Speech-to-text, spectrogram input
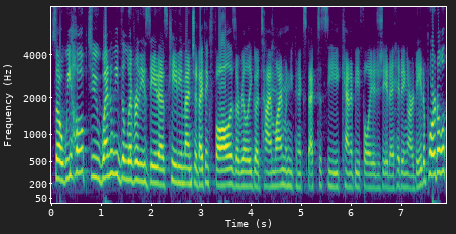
So we hope to, when we deliver these data, as Katie mentioned, I think fall is a really good timeline when you can expect to see canopy foliage data hitting our data portal.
